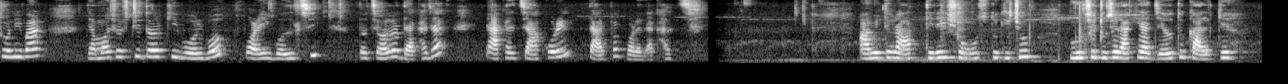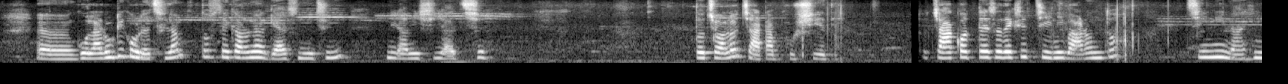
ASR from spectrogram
শনিবার। জামা ষষ্ঠী তো আর কী বলব, পরেই বলছি। তো চলো দেখা যাক আগে চা করে তারপর পরে দেখাচ্ছি। আমি তো রাত্রিরেই সমস্ত কিছু মুছে টুছে রাখি, আর যেহেতু কালকে গোলা রুটি করেছিলাম, তো সে কারণে আর গ্যাস মুছিনি, নিরামিষই আছে। তো চলো চাটা বসিয়ে দিই। তো চা করতে এসে দেখছি চিনি বারণ তো, চিনি নাহি।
